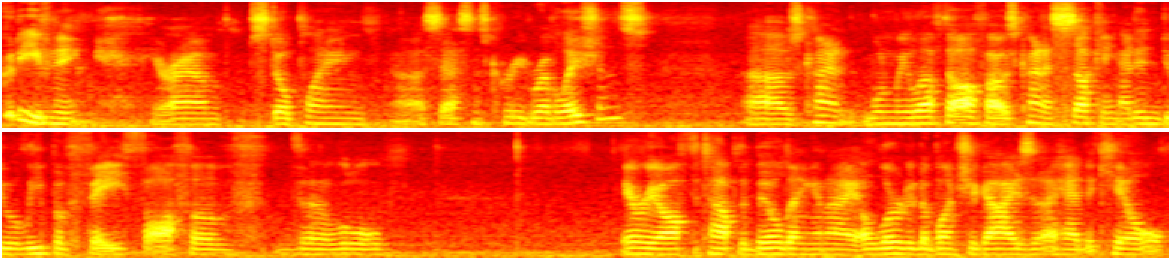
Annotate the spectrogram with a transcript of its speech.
Good evening. Here I am, still playing uh, Assassin's Creed Revelations. Uh, I was kind of when we left off. I was kind of sucking. I didn't do a leap of faith off of the little area off the top of the building, and I alerted a bunch of guys that I had to kill.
